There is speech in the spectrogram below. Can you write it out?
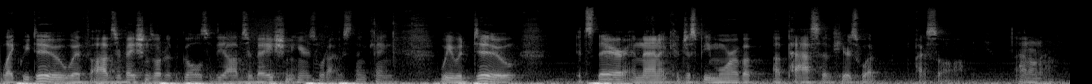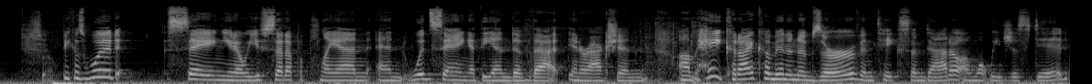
like we do with observations, what are the goals of the observation? Here's what I was thinking we would do. It's there, and then it could just be more of a, a passive. Here's what I saw. I don't know. So because would saying you know you've set up a plan and would saying at the end of that interaction um, hey could i come in and observe and take some data on what we just did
